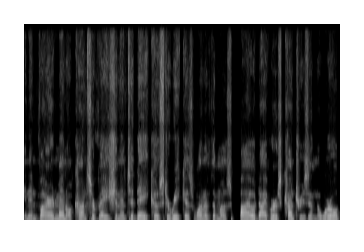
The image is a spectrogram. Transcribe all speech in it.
in environmental conservation. And today, Costa Rica is one of the most biodiverse countries in the world,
